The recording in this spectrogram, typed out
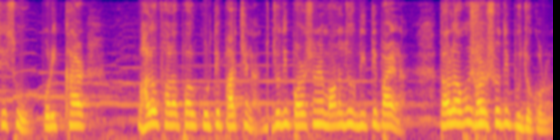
শিশু পরীক্ষার ভালো ফলাফল করতে পারছে না, যদি পড়াশোনায় মনোযোগ দিতে পারে না, তাহলে অবশ্যই সরস্বতী পুজো করুন।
